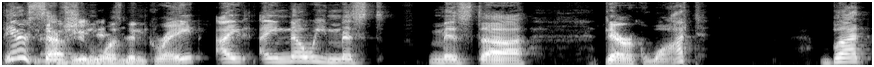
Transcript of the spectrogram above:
The interception didn't. wasn't great. I I know he missed missed uh, Derek Watt, but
